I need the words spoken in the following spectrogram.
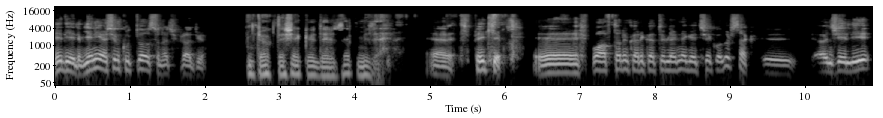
Ne diyelim? Yeni yaşın kutlu olsun Açık Radyo. Çok teşekkür ederiz hepimize. Evet, peki. Ee, bu haftanın karikatürlerine geçecek olursak, e, önceliği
